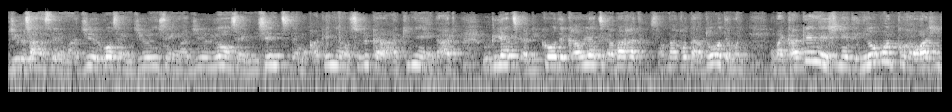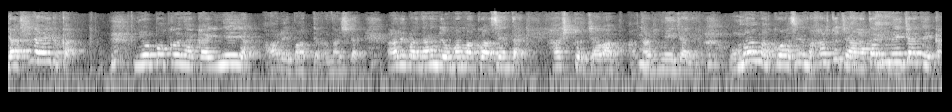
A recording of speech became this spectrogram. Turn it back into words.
？13銭は15銭12銭は14銭2センチでも掛け値をするから商いがある。売るやつが利口で買うやつがバカでそんなことはどうでもいい。お前掛け値しねえで女房一個がわし養えるか。女房子なんかいねえや。あればって話だい。あればなんでおまま食わせんだい。箸と茶碗当たり前じゃねえ。おまま食わせんの箸と茶碗当たり前じゃねえか。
